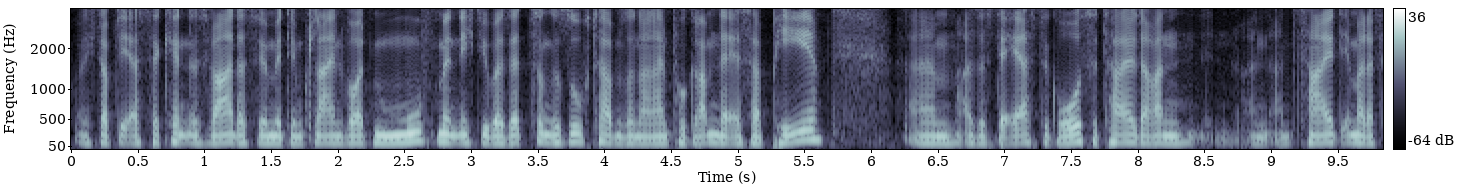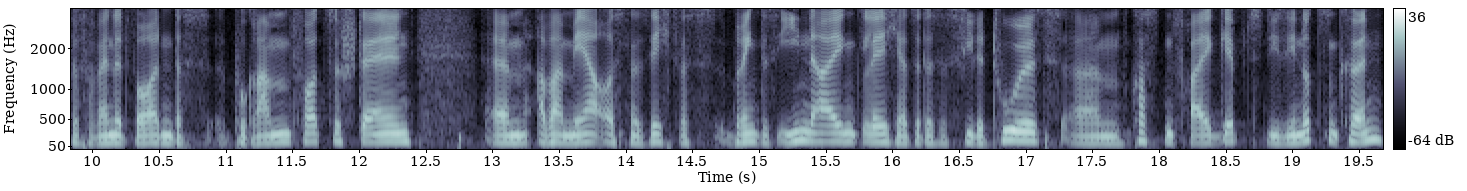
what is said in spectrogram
Und ich glaube, die erste Erkenntnis war, dass wir mit dem kleinen Wort Movement nicht die Übersetzung gesucht haben, sondern ein Programm der SAP. Ähm, also ist der erste große Teil daran an, an, Zeit immer dafür verwendet worden, das Programm vorzustellen. Ähm, aber mehr aus einer Sicht, was bringt es Ihnen eigentlich? Also, dass es viele Tools ähm, kostenfrei gibt, die Sie nutzen können.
